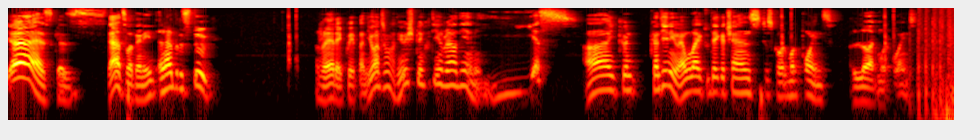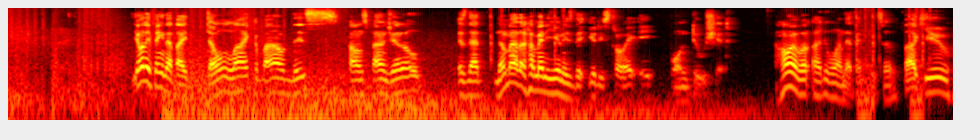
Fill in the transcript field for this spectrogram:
Yes, because that's what I need. Another Stug. Rare equipment. You want to you should continue around the enemy. Yes, I can continue. I would like to take a chance to score more points. A lot more points. The only thing that I don't like about this Pound Pound General is that no matter how many units that you destroy, it won't do shit. However, I do want that MP, so fuck you.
